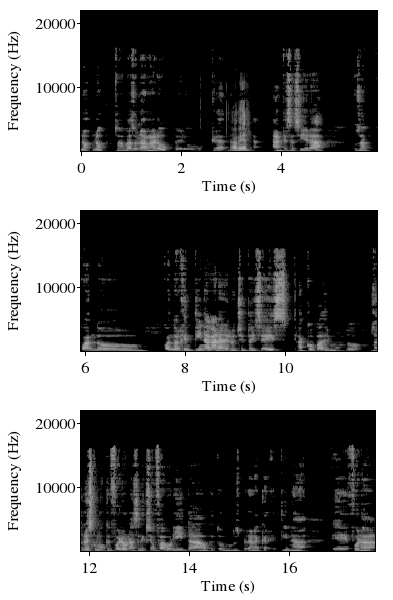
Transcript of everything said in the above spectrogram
no, no, o sea, va a sonar raro, pero a ver, antes así era, o sea, cuando cuando Argentina gana en el 86 la Copa del Mundo, o sea, no es como que fuera una selección favorita o que todo el mundo esperara que Argentina eh, fuera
